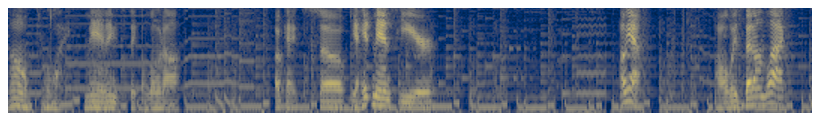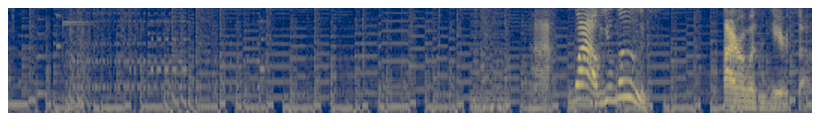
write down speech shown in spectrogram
Oh boy, man, I need to take a load off. Okay, so, yeah, Hitman's here. Oh yeah, always bet on black. Wow, you lose! Pyro wasn't here, so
